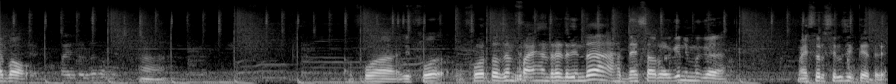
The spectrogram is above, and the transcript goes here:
ಅಬೌ ಹಾಂ. ಫೋರ್ ತೌಸಂಡ್ ಫೈವ್ ಹಂಡ್ರೆಡ್ದಿಂದ ಹದಿನೈದು ಸಾವಿರವರೆಗೆ ನಿಮಗೆ ಮೈಸೂರು ಸಿಲ್ಕ್ ಸಿಗ್ತೈತೆ ರೀ.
